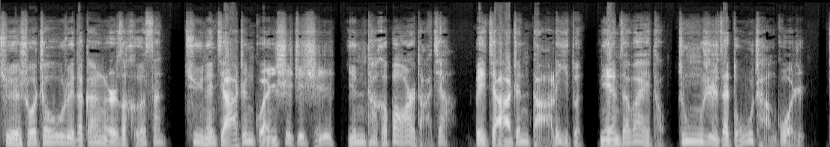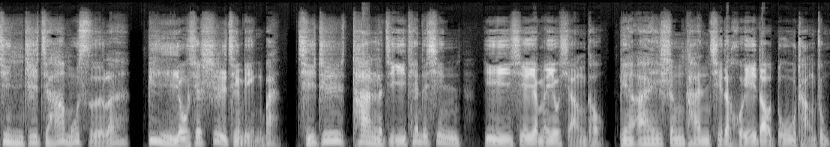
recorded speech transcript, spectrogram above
却说周瑞的干儿子何三，去年贾珍管事之时，因他和鲍二打架，被贾珍打了一顿，撵在外头，终日在赌场过日。今知贾母死了，必有些事情领办，岂知探了几天的信，一些也没有想头，便唉声叹气的回到赌场中，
